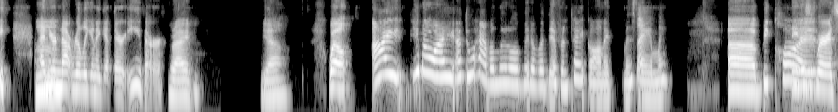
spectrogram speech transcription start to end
and you're Mm. not really going to get there either Right. Yeah. Well, I, you know, I, I do have a little bit of a different take on it, Miss Amy. Uh, See, because this is where it's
